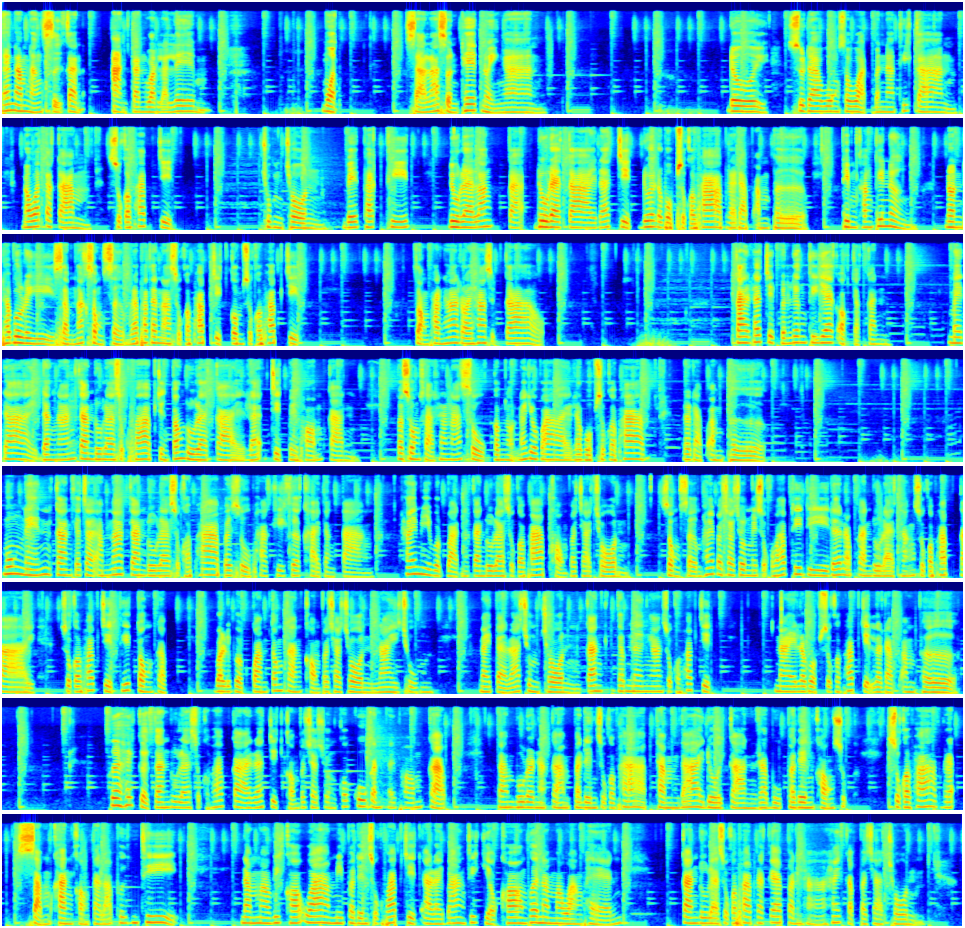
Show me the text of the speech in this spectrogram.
แนะนำหนังสือการอ่านกันวันละเล่ม หมวดสารสนเทศหน่วยงาน โดยสุดาวงสวัสดิ์บรรณาธิการ นวัตกรรม สุขภาพจิต ชุมชน เบสแพคทิสดูแลร่างกายดูแลกายและจิตด้วยระบบสุขภาพระดับอำเภอ พิมพ์ครั้งที่ 1 นนทบุรีสำนักส่งเสริมและพัฒนาสุขภาพจิตกรมสุขภาพจิต 2559 กายและจิตเป็นเรื่องที่แยกออกจากกัน ไม่ได้ ดังนั้นการดูแลสุขภาพจึงต้องดูแลกายและจิตไปพร้อมกัน กระทรวงสาธารณสุขกำหนดนโยบาย ระบบสุขภาพ ระดับอำเภอ มุ่งเน้นการกระจายอำนาจการดูแลสุขภาพไปสู่ภาคีเครือข่ายต่างๆ ให้มีบทบาทในการดูแลสุขภาพของประชาชน ส่งเสริมให้ประชาชนมีสุขภาพที่ดี ได้รับการดูแลทั้งสุขภาพกาย สุขภาพจิตที่ตรงกับบริบทความต้องการของประชาชนในชุม ในแต่ละชุมชน การดำเนินงานสุขภาพจิต ในระบบสุขภาพจิตระดับอำเภอ เพื่อให้เกิดการดูแลสุขภาพกายและจิตของประชาชนควบคู่กันไปพร้อมกับการบูรณาการประเด็นสุขภาพทำได้โดยการระบุประเด็นของสสุขภาพและสำคัญของแต่ละพื้นที่นำมาวิเคราะห์ว่ามีประเด็นสุขภาพจิตอะไรบ้างที่เกี่ยวข้องเพื่อนำมาวางแผน การดูแลสุขภาพและแก้ปัญหาให้กับประชาชน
